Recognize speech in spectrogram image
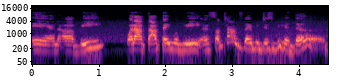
and uh, be what I thought they would be, and sometimes they would just be a dud.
